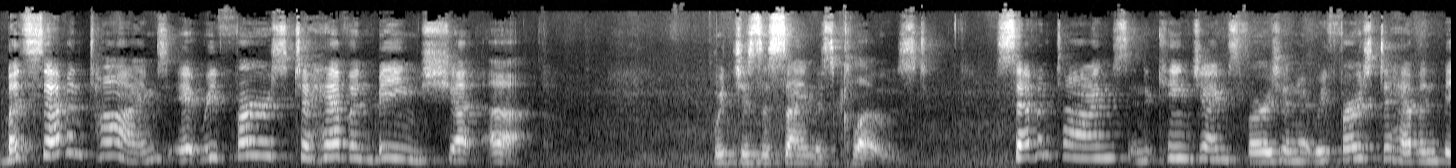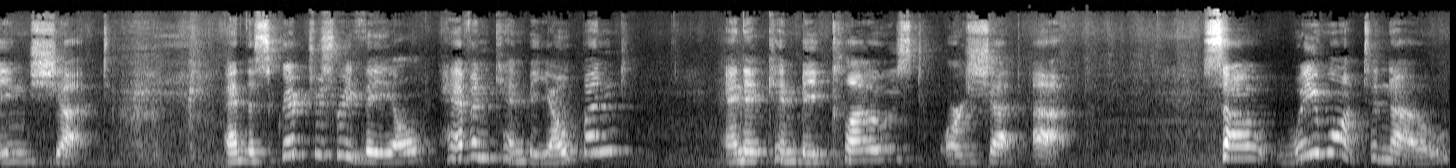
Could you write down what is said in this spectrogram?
but seven times it refers to heaven being shut up, which is the same as closed. Seven times in the King James Version it refers to heaven being shut. And the scriptures reveal heaven can be opened and it can be closed or shut up. So we want to know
